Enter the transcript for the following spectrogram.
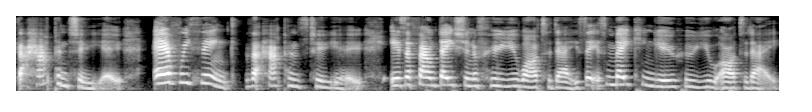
that happen to you. Everything that happens to you is a foundation of who you are today. So it's making you who you are today.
